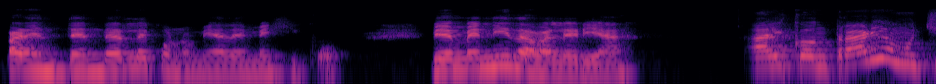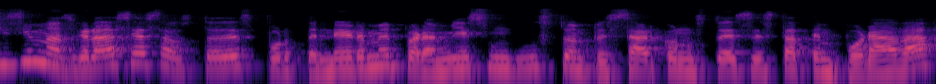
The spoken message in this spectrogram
para entender la economía de México. Bienvenida, Valeria. Al contrario, muchísimas gracias a ustedes por tenerme. Para mí es un gusto empezar con ustedes esta temporada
